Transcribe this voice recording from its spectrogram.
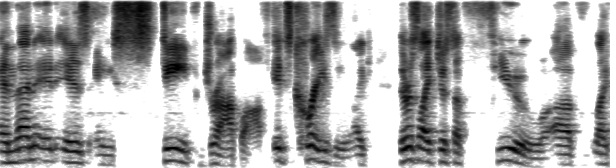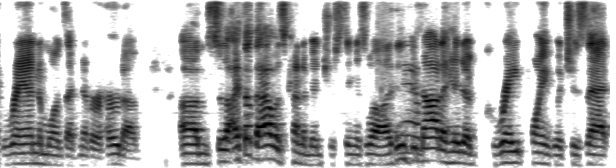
and then it is a steep drop off. It's crazy. Like there's like just a few of like random ones I've never heard of. Um, so I thought that was kind of interesting as well. I think Yeah. Donata hit a great point, which is that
